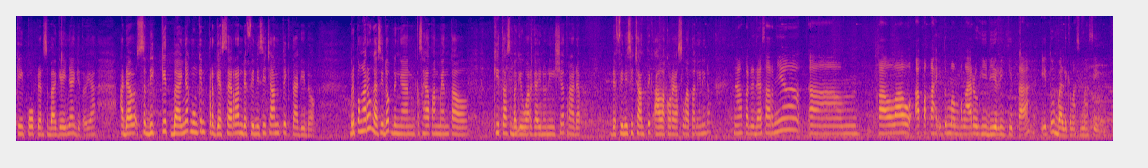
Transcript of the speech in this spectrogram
K-pop dan sebagainya gitu ya. Ada sedikit banyak mungkin pergeseran definisi cantik tadi dok. Berpengaruh nggak sih dok dengan kesehatan mental kita sebagai warga Indonesia terhadap definisi cantik ala Korea Selatan ini dok? Nah pada dasarnya um, kalau apakah itu mempengaruhi diri kita itu balik ke masing-masing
